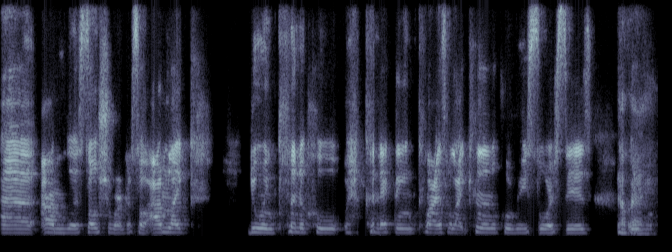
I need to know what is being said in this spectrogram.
uh, I'm the social worker, so I'm like doing clinical connecting clients with like clinical resources okay. Or,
